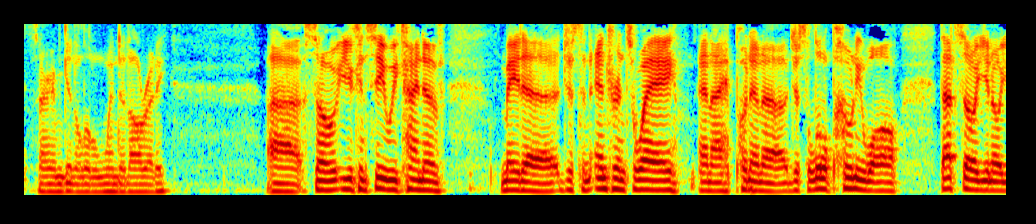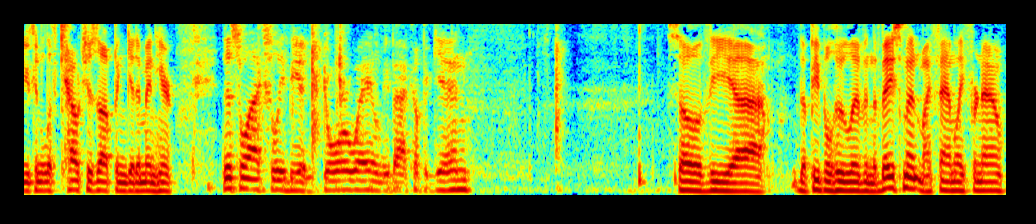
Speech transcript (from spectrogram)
Sorry, I'm getting a little winded already. Uh, so you can see we kind of made a just an entrance way, and I put in a just a little pony wall. That's so you know you can lift couches up and get them in here. This will actually be a doorway. Let me back up again. So the uh, the people who live in the basement, my family for now,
